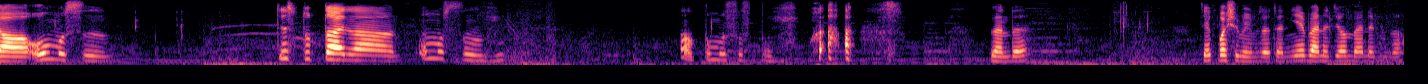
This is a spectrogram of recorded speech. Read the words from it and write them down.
Ya olmasın. Düz tut Taylan. Olmasın. Altıma sıstım. ben de. Tek başımayım zaten. Niye ben de diyorum ben de bilmem.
